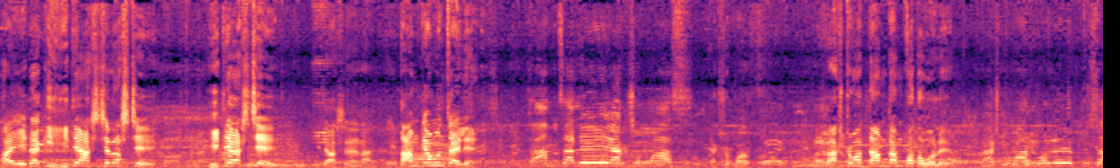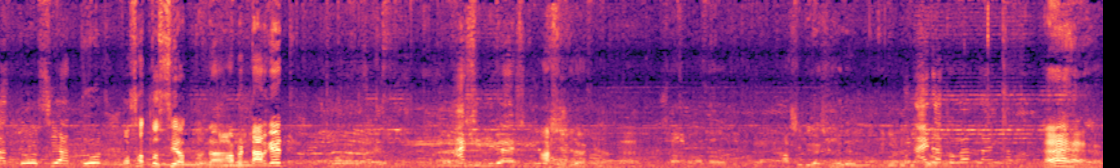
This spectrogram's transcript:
ভাই এটা কি হিটে আসছে আসছে? হিটে আসছে? হিটে আসে না। দাম কেমন চাইলে? দাম চালে একশো পাঁচ। একশো পাঁচ। কাস্টমার দাম টাম কত বলে? কাস্টমার বলে পঁচাত্তর ছিয়াত্তর। পঁচাত্তর ছিয়াত্তর। আপনার টার্গেট আশি বিরাশি। আশি বিরাশি আশি বিরাশি হলে। হ্যাঁ হ্যাঁ হ্যাঁ।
